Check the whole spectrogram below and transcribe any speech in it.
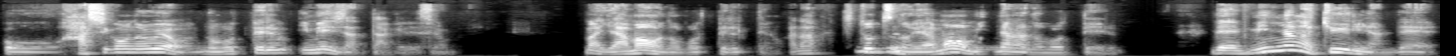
こう、はしごの上を登ってるイメージだったわけですよ。まあ、山を登ってるっていうのかな。一つの山をみんなが登っている。で、みんながキュウリなんで、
